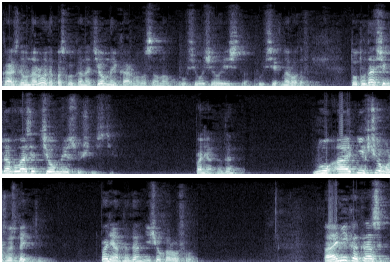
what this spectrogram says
каждого народа, поскольку она темная карма в основном у всего человечества, у всех народов, то туда всегда вылазят темные сущности. Понятно, да? Ну, а от них что можно ждать-то? Понятно, да? Ничего хорошего. А они как раз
